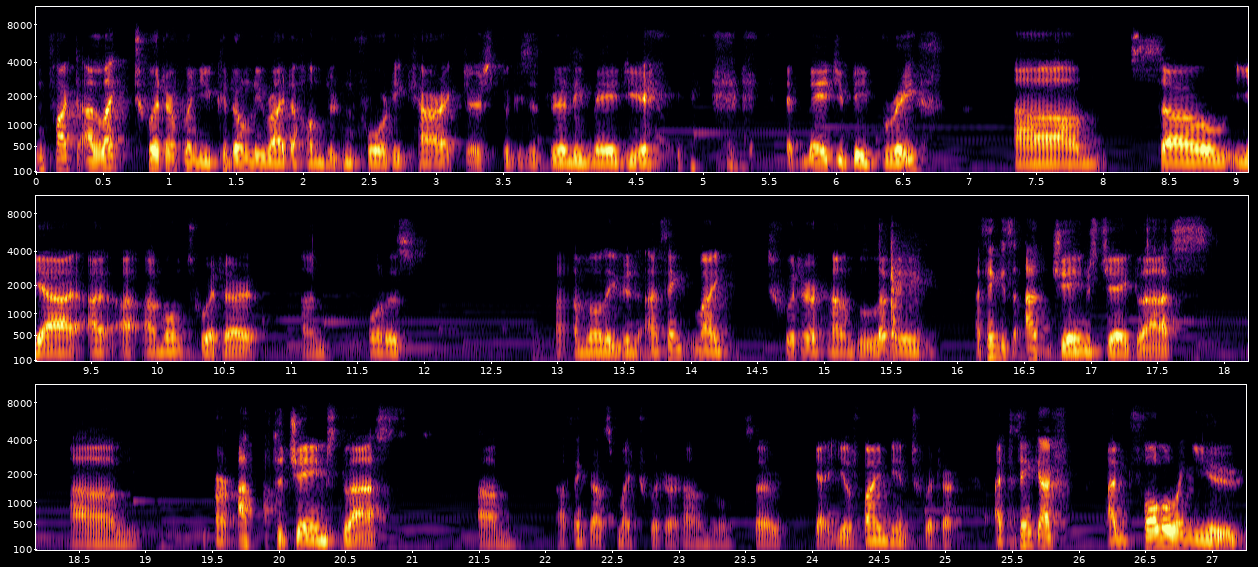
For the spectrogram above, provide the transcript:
in fact, I like Twitter when you could only write 140 characters because it really made you, it made you be brief. Um, so yeah, I, I, I'm on Twitter, and what is, I'm not even. I think my Twitter handle. Let me. I think it's at James J Glass, um, or at the James Glass. Um, I think that's my Twitter handle. So yeah, you'll find me on Twitter. I think I've I'm following you.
